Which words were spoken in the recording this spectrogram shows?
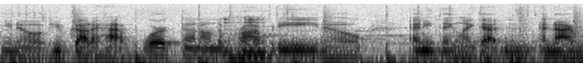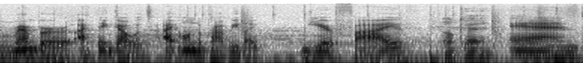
you know, if you've got to have work done on the Mm-hmm. property, you know, anything like that. And, and I remember, I think I was, I owned the property like year five Okay. and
